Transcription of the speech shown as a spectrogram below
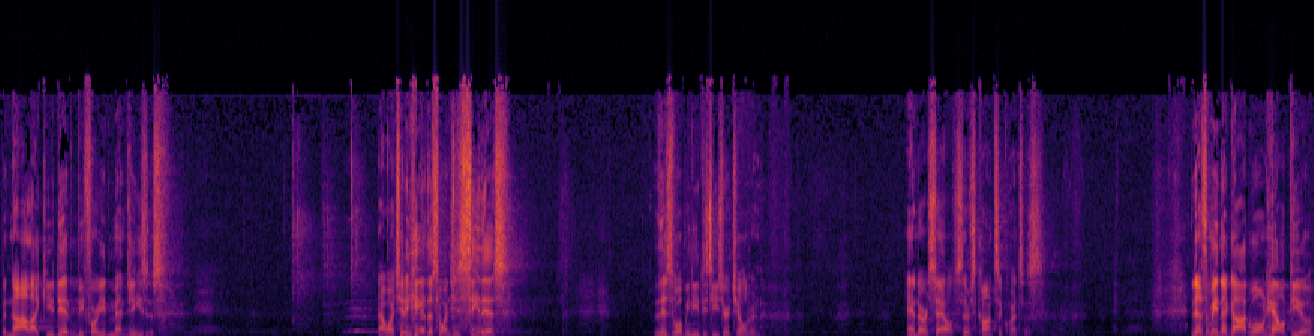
but not like you did before you'd met Jesus. Now, I want you to hear this. I want you to see this. This is what we need to teach our children and ourselves. There's consequences. It doesn't mean that God won't help you,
